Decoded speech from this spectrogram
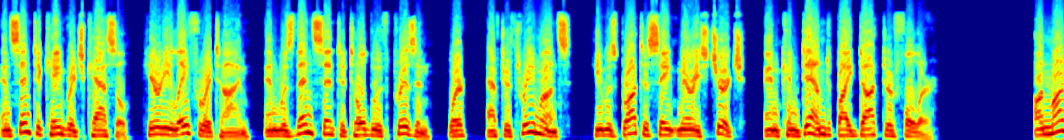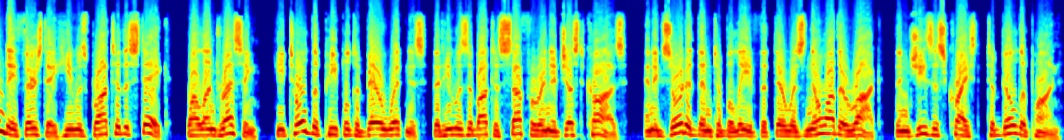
and sent to Cambridge Castle. Here he lay for a time, and was then sent to Tolbooth Prison, where, after three months, he was brought to St. Mary's Church, and condemned by Dr. Fuller. On Monday Thursday he was brought to the stake. While undressing, he told the people to bear witness that he was about to suffer in a just cause, and exhorted them to believe that there was no other rock than Jesus Christ to build upon.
